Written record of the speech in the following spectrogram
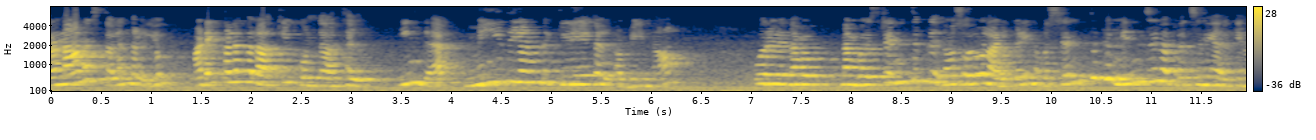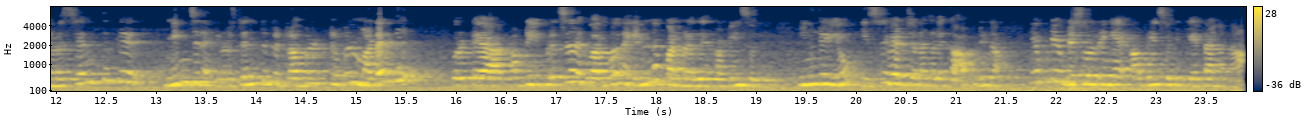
அரணான ஸ்தலங்களையும் அடைக்கலங்களாக்கி கொண்டார்கள். இங்க மீதியான கிரியைகள் அப்படின்னா ஒரு நம்ம நம்ம ஸ்ட்ரென்த்துக்கு நம்ம சொல்லுவோம் அடிக்கடி நம்ம ஸ்ட்ரென்த்துக்கு மிஞ்சின பிரச்சனையா இருக்கு. என்னோட ஸ்ட்ரென்த்துக்கு மிஞ்சின என்னோட ஸ்ட்ரென்த்துக்கு ட்ரபிள் ட்ரிபிள் மடங்கு. ஒரு அப்படி பிரச்சனைக்கு வரும்போது நான் என்ன பண்றது அப்படின்னு சொல்லி இங்கேயும் இஸ்ரேல் ஜனங்களுக்கு அப்படிதான். எப்படி எப்படி சொல்றீங்க அப்படின்னு சொல்லி கேட்டாங்கன்னா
